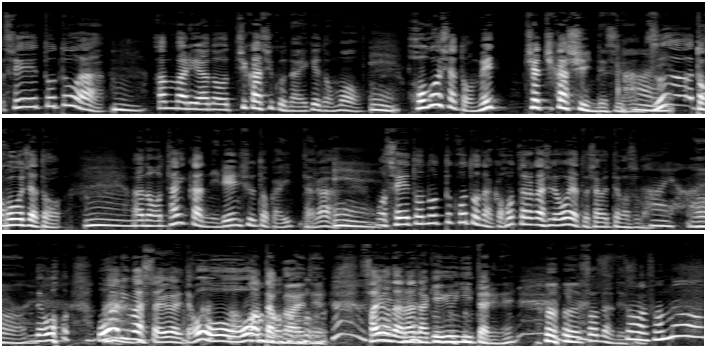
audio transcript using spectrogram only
生徒とはうん。あんまりあの近しくないけども、ええ保護者とめっちゃ近しいんですよ。はいずーっと保護者と、うん。あの体育館に練習とか行ったら、ええ。もう生徒のことなんかほったらかしで親と喋ってますもん。はいはいはい。うん、でお終わりました言われて、おうおう終わったんか言って、さよならだけ言いに行ったりね。そうなんですよ。そう、その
